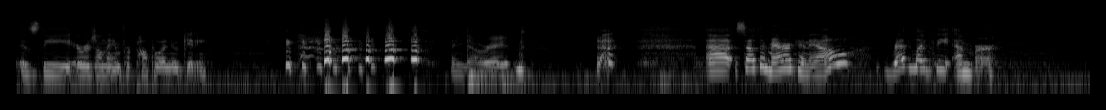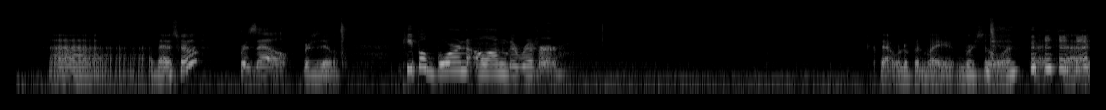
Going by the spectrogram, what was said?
is the original name for Papua New Guinea. I know, right? uh, South America now. Red like the ember. Uh, Venezuela? Brazil. Brazil. People born along the river. That would have been my Brazil one. But uh,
